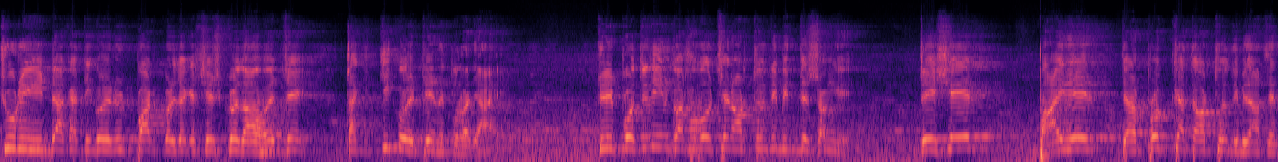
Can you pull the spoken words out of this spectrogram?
চুরি, ডাকাতি করে লুটপাট করে যাকে শেষ করে দেওয়া হয়েছে, তাকে কি করে টেনে তোলা যায়? তিনি প্রতিদিন কথা বলছেন অর্থনীতিবিদদের সঙ্গে। দেশের বাইরের যারা প্রখ্যাত অর্থনীতিবিদ আছেন,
